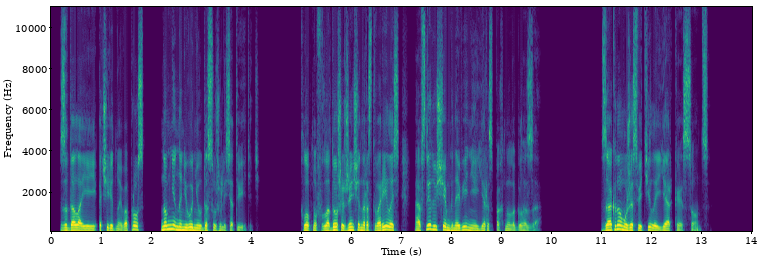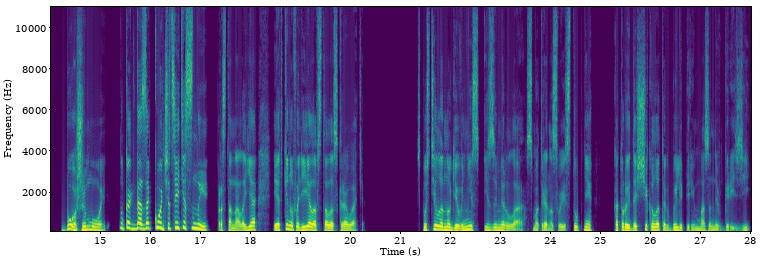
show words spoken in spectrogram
— задала ей очередной вопрос, но мне на него не удосужились ответить. Хлопнув в ладоши, женщина растворилась, а в следующее мгновение я распахнула глаза. За окном уже светило яркое солнце. «Боже мой! Ну когда закончатся эти сны?» — простонала я и, откинув одеяло, встала с кровати. Спустила ноги вниз и замерла, смотря на свои ступни, которые до щиколоток были перемазаны в грязи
